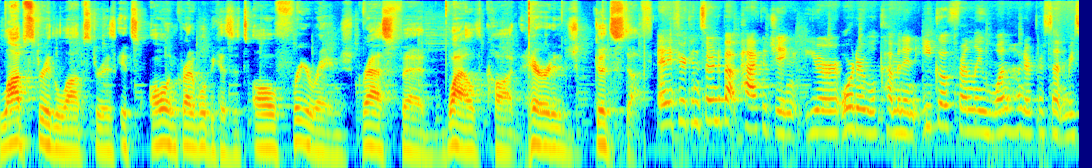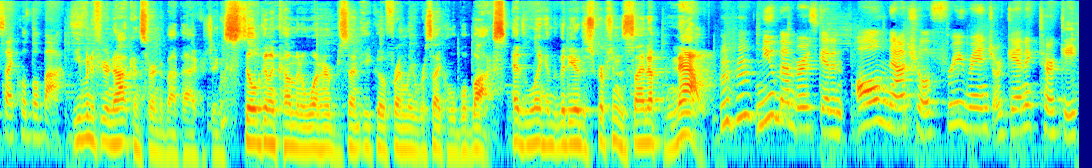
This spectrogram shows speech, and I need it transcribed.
lobstery the lobster is. It's all incredible because it's all free range, grass fed, wild caught, heritage, good stuff. And if you're concerned about packaging, your order will come in an eco friendly 100% recyclable box. Even if you're not concerned about packaging, still gonna come in a 100% eco-friendly recyclable box. Head to the link in the video description to sign up now. Mm-hmm. New members get an all natural free range organic turkey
